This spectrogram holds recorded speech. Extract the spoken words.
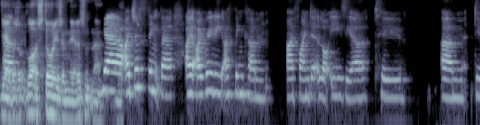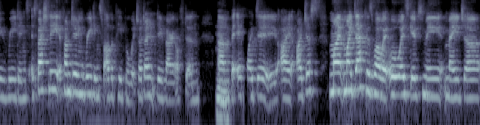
Yeah there's a um, lot of stories in there isn't there? Yeah. I just think that i i really i think um i find it a lot easier to um do readings especially if i'm doing readings for other people which i don't do very often um Mhm. but if i do i i just my my deck as well it always gives me major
